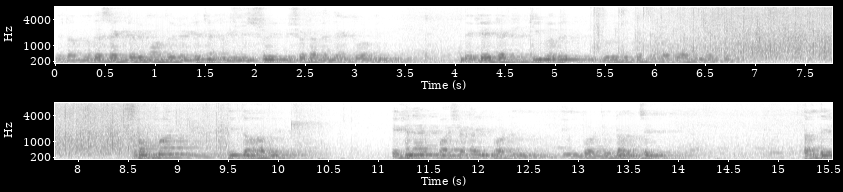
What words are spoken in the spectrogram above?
যেটা আপনাদের সেক্রেটারি মহোদয় রেখেছেন, আমি নিশ্চয়ই বিষয়টা আমি দেখব আমি। দেখে এটাকে কীভাবে দূরীভূত করা যায় আমি দেখব। সম্মান দিতে হবে। এখানে আর পয়সাটা ইম্পর্টেন্ট না। ইম্পর্টেন্টটা হচ্ছে তাদের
